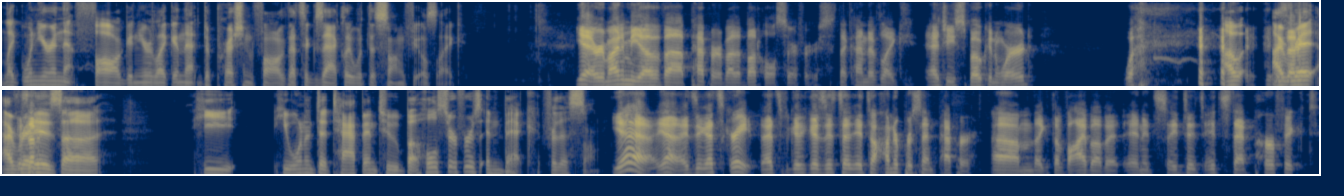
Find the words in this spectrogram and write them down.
Like when you're in that fog and you're like in that depression fog, that's exactly what this song feels like. Yeah, it reminded me of uh, Pepper by the Butthole Surfers. That kind of like edgy spoken word. What? I, I that a- read I read that a- his uh he he wanted to tap into Butthole Surfers and Beck for this song. Yeah, yeah, that's great. That's because it's a, it's hundred percent Pepper, um, like the vibe of it, and it's it's it's, it's that perfect,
